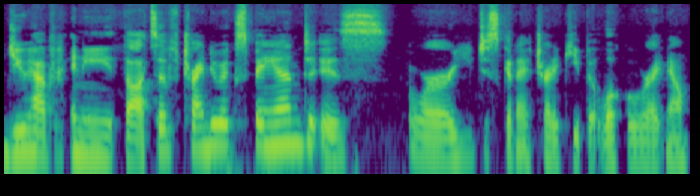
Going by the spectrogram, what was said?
do you have any thoughts of trying to expand? Is or are you just going to try to keep it local right now?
